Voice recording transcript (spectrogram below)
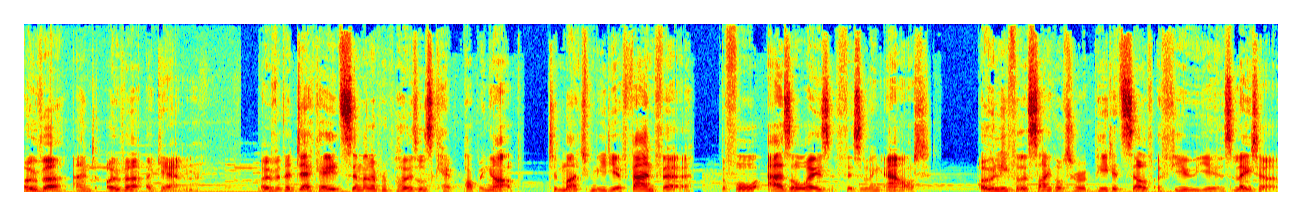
over and over again. Over the decades, similar proposals kept popping up, to much media fanfare, before, as always, fizzling out, only for the cycle to repeat itself a few years later,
